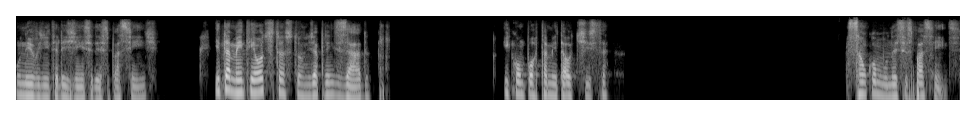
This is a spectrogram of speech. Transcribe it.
o nível de inteligência desse paciente. E também tem outros transtornos de aprendizado e comportamento autista são comuns nesses pacientes.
